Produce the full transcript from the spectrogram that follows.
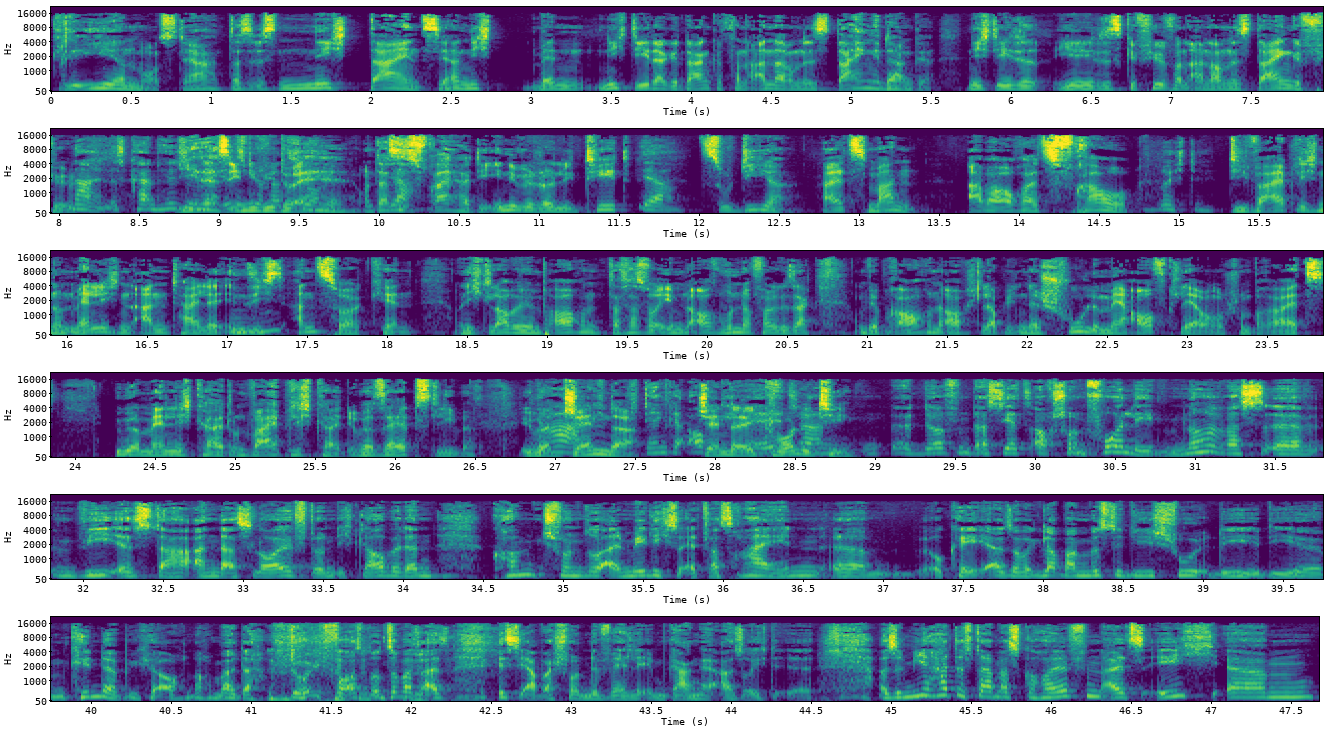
kreieren musst, ja. Das ist nicht deins, ja. Nicht, wenn, nicht jeder Gedanke von anderen ist dein Gedanke. Nicht jede, jedes Gefühl von anderen ist dein Gefühl. Nein, es kann höchstens Jeder ist individuell. Und das Ja. ist Freiheit, die Individualität Ja. zu dir als Mann, aber auch als Frau. Richtig. Mhm. Die weiblichen und männlichen Anteile in sich anzuerkennen. Und ich glaube, wir brauchen, das hast du eben auch wundervoll gesagt, und wir brauchen auch, ich glaube, in der Schule mehr Aufklärung schon bereits über Männlichkeit und Weiblichkeit, über Selbstliebe, über Ja, Gender, ich, denke auch, Gender die Equality. Eltern, äh, dürfen das jetzt auch schon vorleben, ne? Was, äh, wie es da anders läuft. Und ich glaube, dann kommt schon so allmählich so etwas rein. Ähm, okay, also ich glaube, man müsste die Schul die die ähm, Kinderbücher auch nochmal da durchforsten und sowas. Also ist ja aber schon eine Welle im Gange. Also ich, äh, also mir hat es damals geholfen, als ich ähm,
